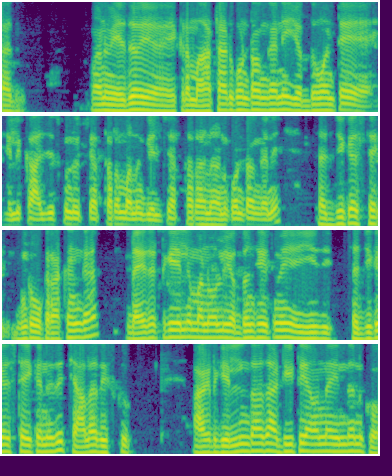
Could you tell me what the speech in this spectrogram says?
కాదు. మనం ఏదో ఇక్కడ మాట్లాడుకుంటాం కానీ యుద్ధం అంటే వెళ్ళి కాల్ చేసుకుంటూ వచ్చేస్తారో మనం గెలిచేస్తారో అని అనుకుంటాం కానీ సర్జికల్ స్ట్రైక్ ఇంకా ఒక రకంగా డైరెక్ట్గా వెళ్ళి మన వాళ్ళు యుద్ధం చేయడమే ఈజీ సర్జికల్ స్ట్రైక్ అనేది చాలా రిస్క్ అక్కడికి వెళ్ళిన తర్వాత అటు ఇటు ఏమన్నా అయిందనుకో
